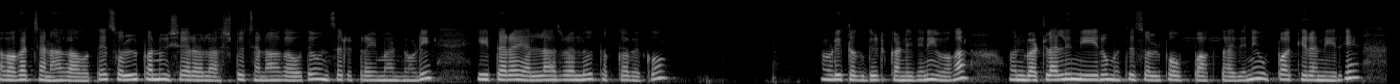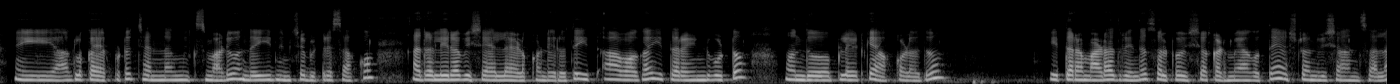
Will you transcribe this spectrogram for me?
ಆವಾಗ ಚೆನ್ನಾಗಾಗುತ್ತೆ. ಸ್ವಲ್ಪನೂ ವಿಷಯ ಇರೋಲ್ಲ ಅಷ್ಟು ಚೆನ್ನಾಗಾಗುತ್ತೆ. ಒಂದು ಸರಿ ಟ್ರೈ ಮಾಡಿ ನೋಡಿ. ಈ ಥರ ಎಲ್ಲದರಲ್ಲೂ ತಕ್ಕೋಬೇಕು. ನೋಡಿ, ತೆಗೆದಿಟ್ಕೊಂಡಿದ್ದೀನಿ ಇವಾಗ. ಒಂದು ಬಟ್ಲಲ್ಲಿ ನೀರು ಮತ್ತು ಸ್ವಲ್ಪ ಉಪ್ಪು ಹಾಕ್ತಾಯಿದ್ದೀನಿ ಉಪ್ಪು ಹಾಕಿರೋ ನೀರಿಗೆ ಈ ಹಾಗಲಕಾಯಿ ಹಾಕ್ಬಿಟ್ಟು ಚೆನ್ನಾಗಿ ಮಿಕ್ಸ್ ಮಾಡಿ ಒಂದು ಐದು ನಿಮಿಷ ಬಿಟ್ಟರೆ ಸಾಕು. ಅದರಲ್ಲಿರೋ ವಿಷ ಎಲ್ಲ ಎಳ್ಕೊಂಡಿರುತ್ತೆ. ಇತ್ ಆವಾಗ ಈ ಥರ ಹಿಂಡ್ಬಿಟ್ಟು ಒಂದು ಪ್ಲೇಟ್ಗೆ ಹಾಕ್ಕೊಳ್ಳೋದು. ಈ ಥರ ಮಾಡೋದ್ರಿಂದ ಸ್ವಲ್ಪ ವಿಷ ಕಡಿಮೆ ಆಗುತ್ತೆ. ಅಷ್ಟೊಂದು ವಿಷ ಅನಿಸಲ್ಲ.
